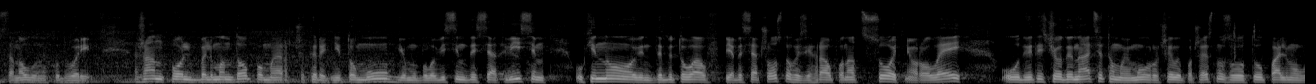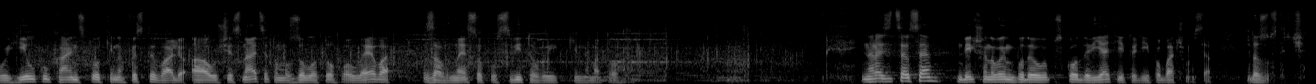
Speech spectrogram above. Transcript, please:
встановлених у дворі. Жан Поль Бельмондо помер чотири дні тому. Йому було 88. У кіно він дебютував 56-го, зіграв понад сотню ролей. У 2011-му йому вручили почесну золоту пальмову гілку Канського кінофестивалю. А у 16-му золотого лева за внесок у світовий кінематограф. І наразі це все. Більше новин буде у випуску о 9 Тоді побачимося. До зустрічі.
